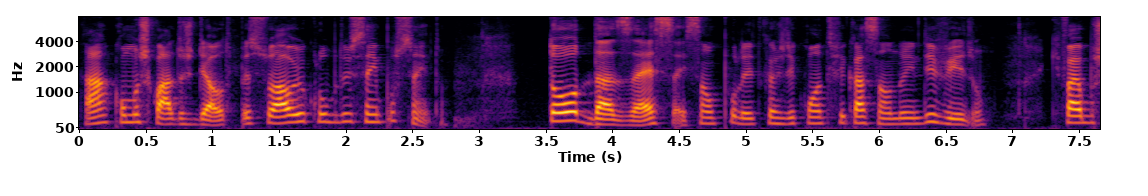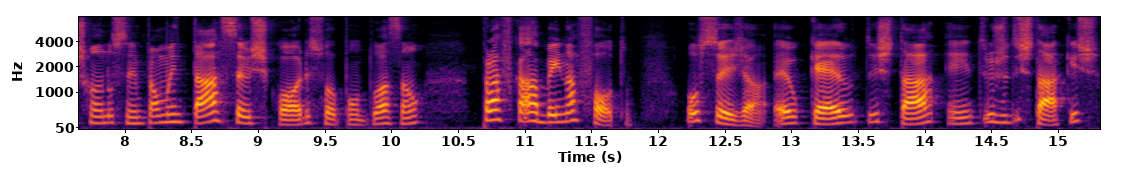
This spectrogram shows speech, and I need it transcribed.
tá? como os quadros de alto pessoal e o clube dos 100%. Todas essas são políticas de quantificação do indivíduo, que vai buscando sempre aumentar seu score, sua pontuação, para ficar bem na foto. Ou seja, eu quero estar entre os destaques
